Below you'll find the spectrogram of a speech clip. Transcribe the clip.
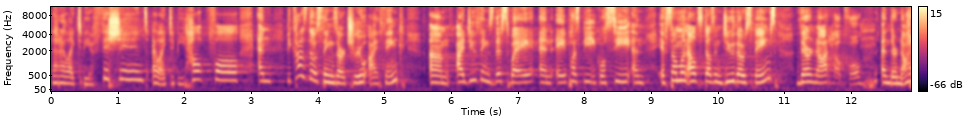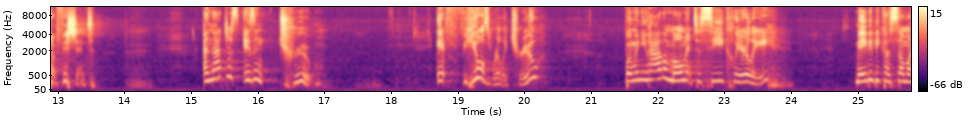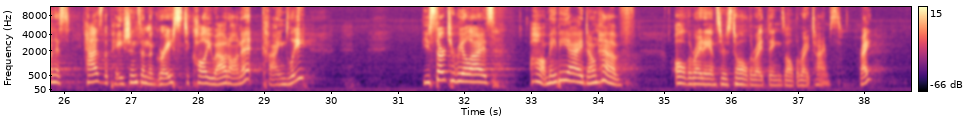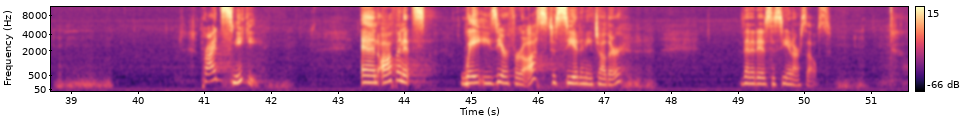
that I like to be efficient, I like to be helpful, and because those things are true, I think, um, I do things this way, and A plus B equals C, and if someone else doesn't do those things, they're not helpful and they're not efficient. And that just isn't true. It feels really true. But when you have a moment to see clearly, maybe because someone has, has the patience and the grace to call you out on it kindly, you start to realize, oh, maybe I don't have all the right answers to all the right things all the right times, right? Pride's sneaky. And often it's way easier for us to see it in each other than it is to see in ourselves.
